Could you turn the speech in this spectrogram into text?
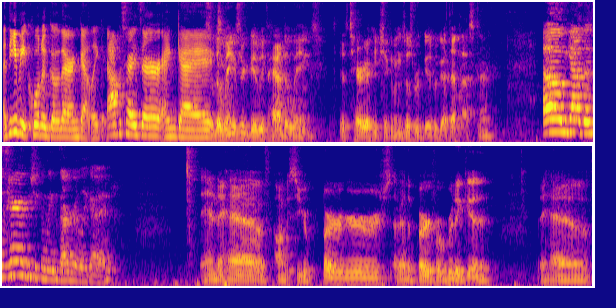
I think it'd be cool to go there and get like an appetizer and get. So the wings are good. We've had the wings. The teriyaki chicken wings, those were good. We got that last time. oh yeah, those teriyaki chicken wings are really good. And they have obviously your burgers. I've had the burgers were really good. They have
